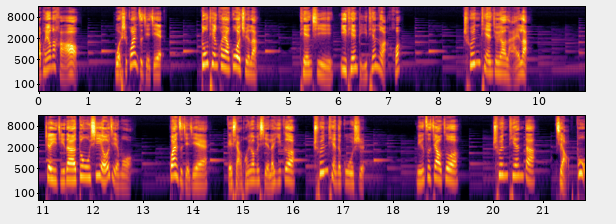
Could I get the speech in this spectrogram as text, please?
小朋友们好，我是罐子姐姐。冬天快要过去了，天气一天比一天暖和，春天就要来了。这一集的《动物西游》节目，罐子姐姐给小朋友们写了一个春天的故事，名字叫做《春天的脚步》。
